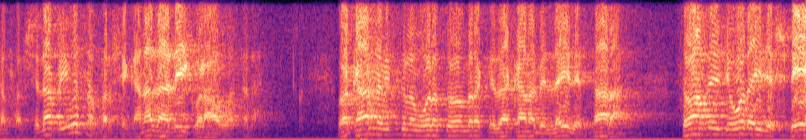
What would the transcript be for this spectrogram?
سفر شدا په یو سفر شکنا ده دی قرعه وتله وکان نبی صلی الله علیه وسلم برکه دا کان باللیل سارا سواب دې جو دای دې شپه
